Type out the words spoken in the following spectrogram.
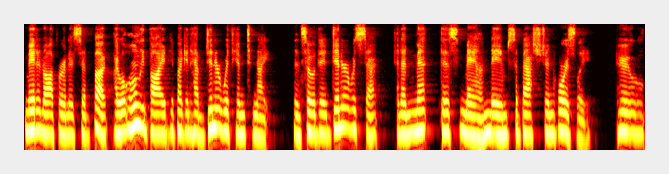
made an offer and i said but i will only buy it if i can have dinner with him tonight and so the dinner was set and i met this man named sebastian horsley who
